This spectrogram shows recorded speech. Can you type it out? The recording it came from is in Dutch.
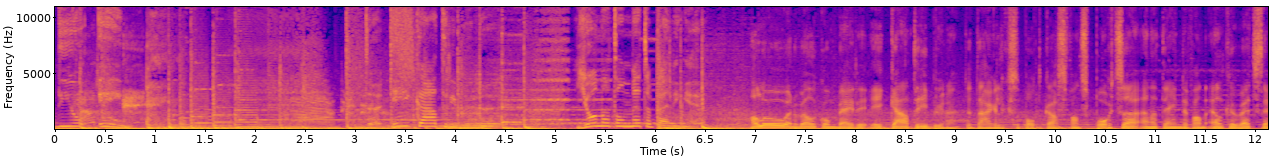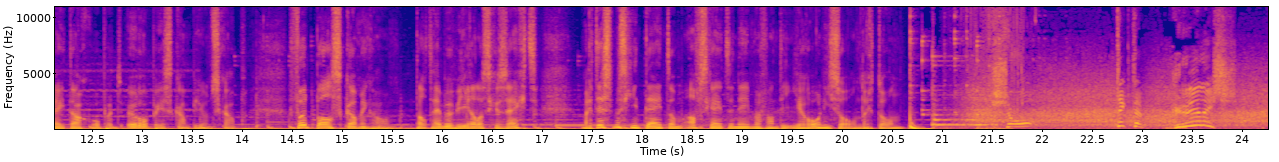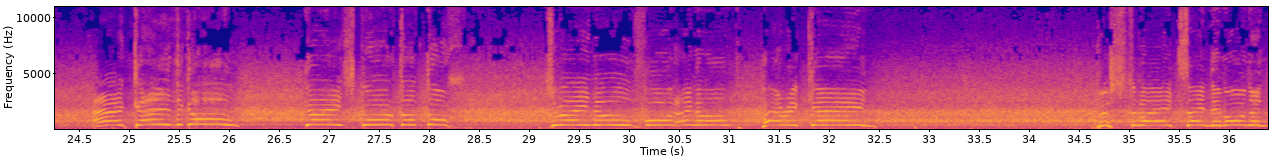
Radio 1. De EK-tribune. Jonathan Mettepenningen. Hallo en welkom bij de EK-tribune, de dagelijkse podcast van Sportza aan het einde van elke wedstrijddag op het Europees kampioenschap. Football's coming home, dat hebben we hier al eens gezegd, maar het is misschien tijd om afscheid te nemen van die ironische ondertoon. Shaw tikt hem, Grealish. En Kane de goal! Kane scoort dan toch! 2-0 voor Engeland, Harry Kane! Bestrijd zijn demonen.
